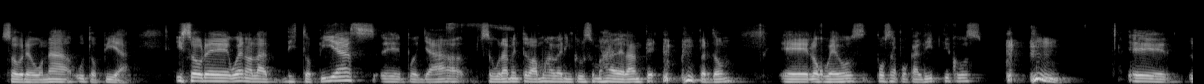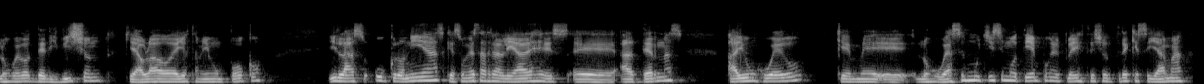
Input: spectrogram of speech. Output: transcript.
sobre una utopía. Y sobre, bueno, las distopías, eh, pues ya seguramente lo vamos a ver incluso más adelante, perdón, eh, los juegos posapocalípticos, eh, los juegos de Division, que he hablado de ellos también un poco, y las ucronías, que son esas realidades alternas. Hay un juego que me lo jugué hace muchísimo tiempo en el PlayStation 3 que se llama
